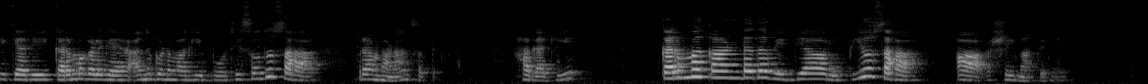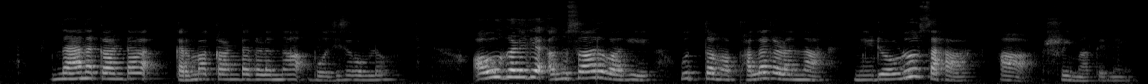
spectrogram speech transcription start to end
ಇತ್ಯಾದಿ ಕರ್ಮಗಳಿಗೆ ಅನುಗುಣವಾಗಿ ಬೋಧಿಸೋದು ಸಹ ಬ್ರಾಹ್ಮಣ ಅನಿಸುತ್ತೆ. ಹಾಗಾಗಿ ಕರ್ಮಕಾಂಡದ ವಿದ್ಯಾರೂಪಿಯೂ ಸಹ ಆ ಶ್ರೀಮಾತೆನೇ. ಜ್ಞಾನಕಾಂಡ, ಕರ್ಮಕಾಂಡಗಳನ್ನು ಬೋಧಿಸುವವಳು ಅವುಗಳಿಗೆ ಅನುಸಾರವಾಗಿ ಉತ್ತಮ ಫಲಗಳನ್ನು ನೀಡುವವಳು ಸಹ ಆ ಶ್ರೀಮಾತೆನೇ.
